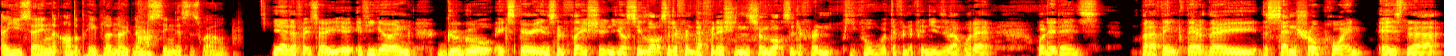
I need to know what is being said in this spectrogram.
Are you saying that other people are noticing this as well? Yeah, definitely. So if you go and Google experience inflation, you'll see lots of different definitions from lots of different people with different opinions about what it, what it is. But I think the, the, the central point is that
